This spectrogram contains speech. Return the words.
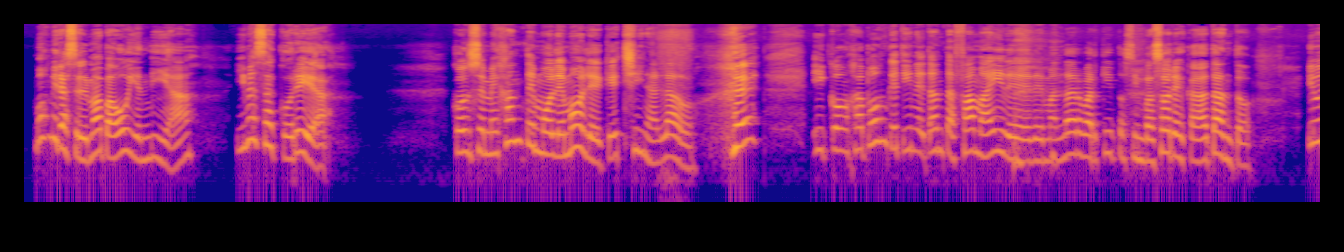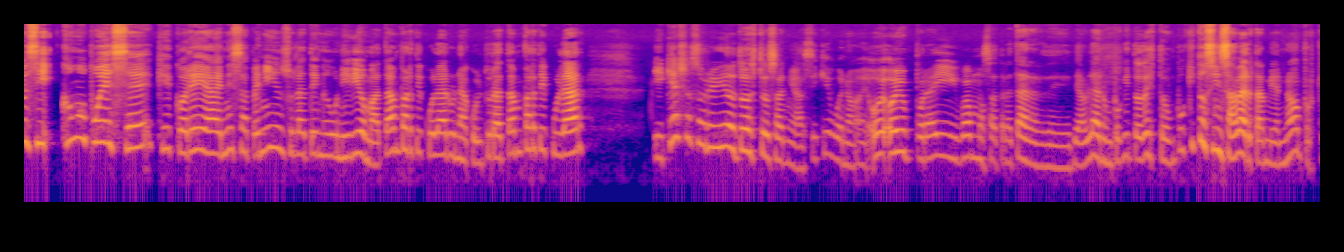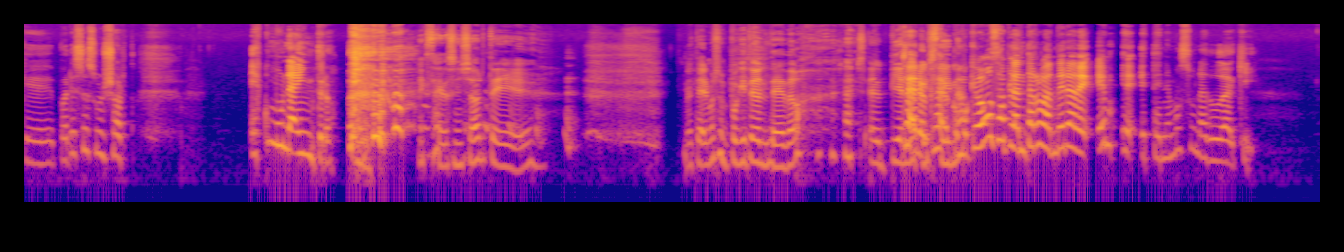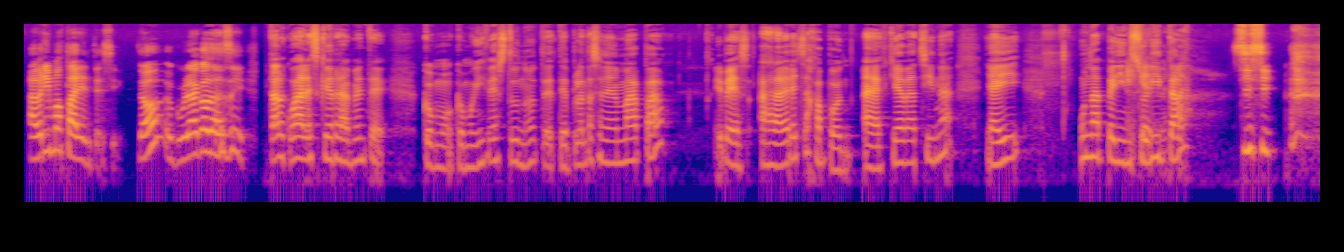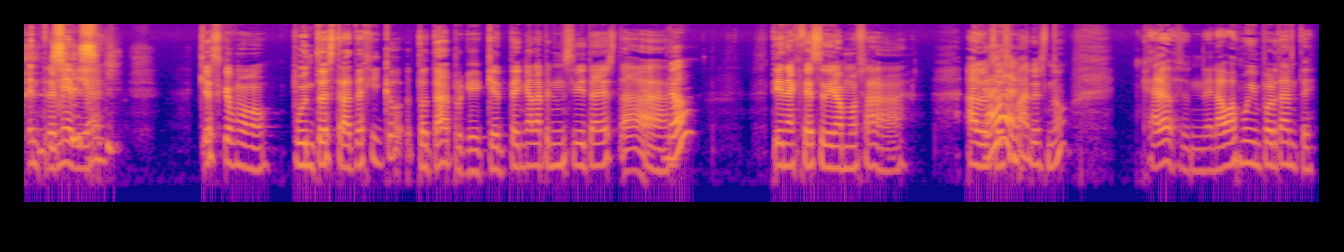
vos miras el mapa hoy en día y ves a Corea con semejante mole mole que es China al lado. ¿eh? Y con Japón que tiene tanta fama ahí de, de mandar barquitos invasores cada tanto. Y vos decís, ¿cómo puede ser que Corea en esa península tenga un idioma tan particular, una cultura tan particular y que haya sobrevivido todos estos años? Así que bueno, hoy, por ahí vamos a tratar de, hablar un poquito de esto, un poquito sin saber también, ¿no? Porque por eso es un short. Es como una intro. Exacto, es un short y meteremos un poquito el dedo, el pie Claro, claro, como que vamos a plantar bandera de, em, eh, eh, tenemos una duda aquí abrimos paréntesis, ¿no? Una cosa así. Tal cual, es que realmente, como, como dices tú, ¿no? Te, te plantas en el mapa y ves a la derecha Japón, a la izquierda China, y ahí una peninsulita. sí, sí. Entre medias. Que es como punto estratégico total, porque quien tenga la peninsulita esta. ¿No? Tiene acceso, digamos, a, a los dos mares, ¿no? Claro, el agua es muy importante.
